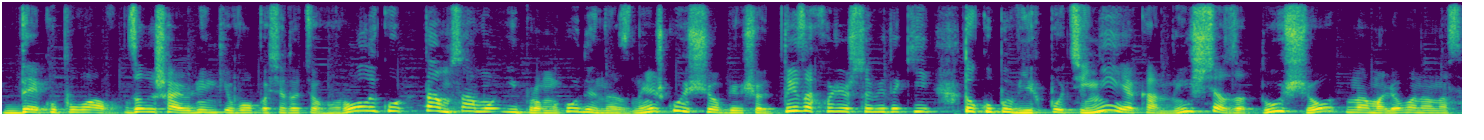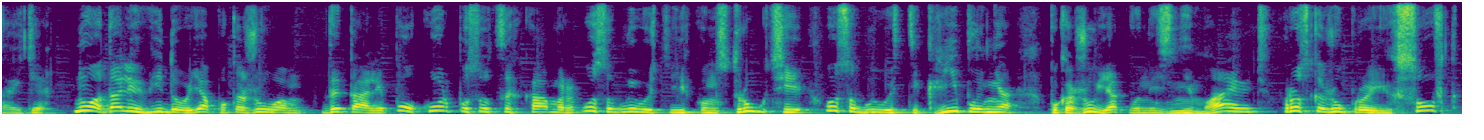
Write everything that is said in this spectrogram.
Де купував, залишаю лінки в описі до цього ролику. Там само і промокоди на знижку, щоб якщо ти захочеш собі такі, то купив їх по ціні, яка нижча за ту, що намальована на сайті. Ну а далі в відео я покажу вам деталі по корпусу цих камер, особливості їх конструкції, особливості кріплення, покажу, як вони знімають, розкажу про їх софт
